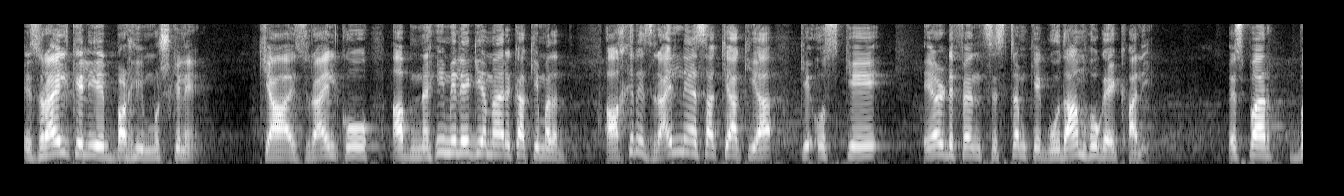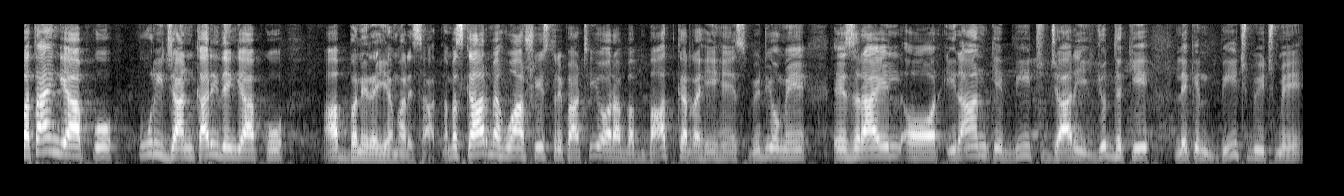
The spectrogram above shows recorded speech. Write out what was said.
इसराइल के लिए बढ़ी मुश्किलें। क्या इसराइल को अब नहीं मिलेगी अमेरिका की मदद? आखिर इसराइल ने ऐसा क्या किया कि उसके एयर डिफेंस सिस्टम के गोदाम हो गए खाली? इस पर बताएँगे आपको, पूरी जानकारी देंगे आपको। आप बने रहिए हमारे साथ। नमस्कार, मैं हूँ आशीष त्रिपाठी और अब अब बात कर रहे हैं इस वीडियो में इसराइल और ईरान के बीच जारी युद्ध की, लेकिन बीच बीच में,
